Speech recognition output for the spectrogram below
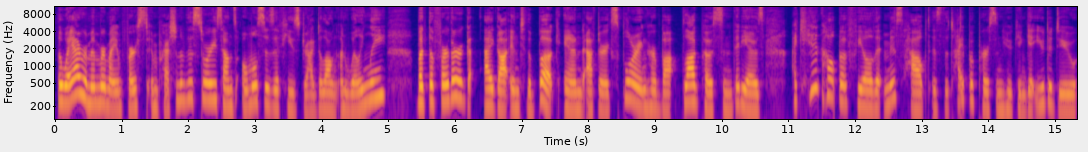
the way I remember my first impression of this story sounds almost as if he's dragged along unwillingly, but the further I got into the book and after exploring her blog posts and videos, I can't help but feel that Miss Haupt is the type of person who can get you to do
